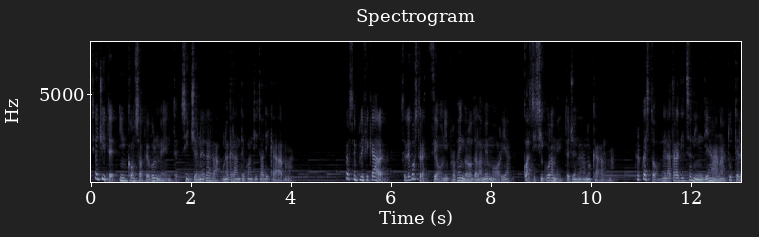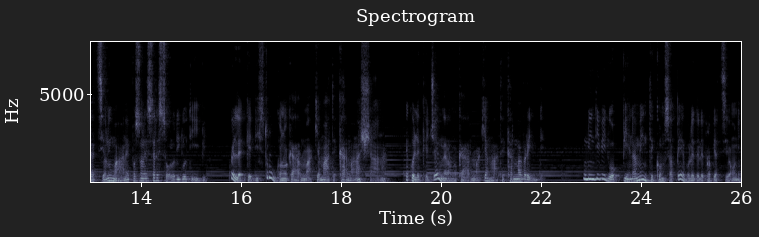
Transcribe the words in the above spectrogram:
Se agite inconsapevolmente, si genererà una grande quantità di karma. Per semplificare, se le vostre azioni provengono dalla memoria, quasi sicuramente generano karma. Per questo nella tradizione indiana tutte le azioni umane possono essere solo di due tipi. Quelle che distruggono karma, chiamate karma nashana, e quelle che generano karma, chiamate karma vriddhi. Un individuo pienamente consapevole delle proprie azioni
